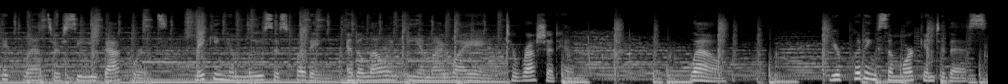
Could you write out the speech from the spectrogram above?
kicked Lancer CU backwards, making him lose his footing and allowing EMIYA to rush at him. Wow. You're putting some work into this.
